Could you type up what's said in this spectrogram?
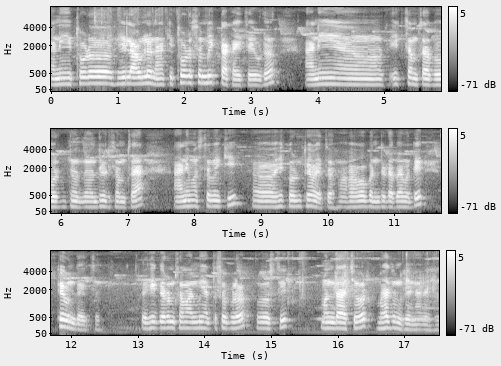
आणि थोडं हे लावलं ना की थोडंसं मीठ टाकायचं एवढं. आणि एक चमचा दीड चमचा. आणि मस्तपैकी हे करून ठेवायचं. हवा बंद डब्यामध्ये ठेवून द्यायचं. तर हे गरम सामान मी आता सगळं व्यवस्थित मंद आचेवर भाजून घेणार आहे.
